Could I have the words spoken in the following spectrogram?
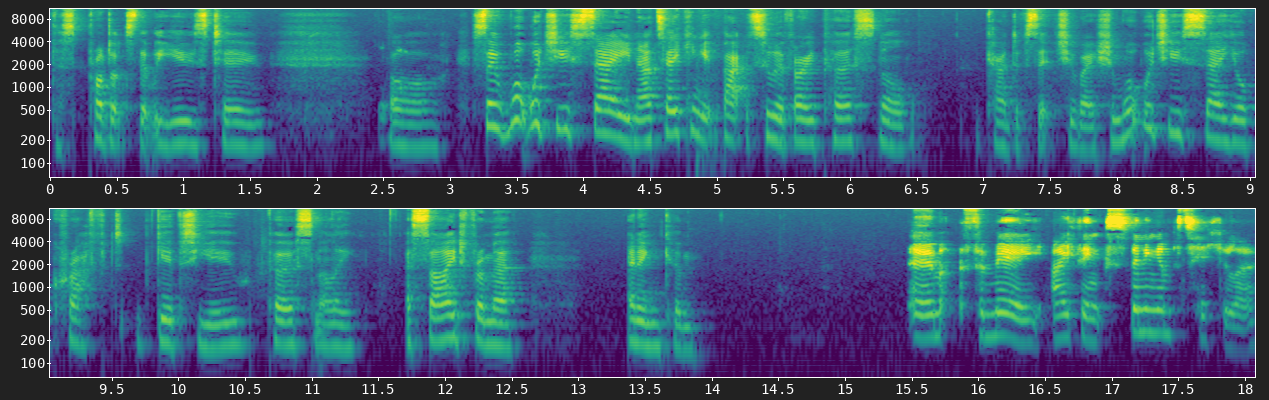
the products that we use too. Oh, so what would you say now? Taking it back to a very personal kind of situation, what would you say your craft gives you personally, aside from a an income? Um, for me, I think spinning in particular,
